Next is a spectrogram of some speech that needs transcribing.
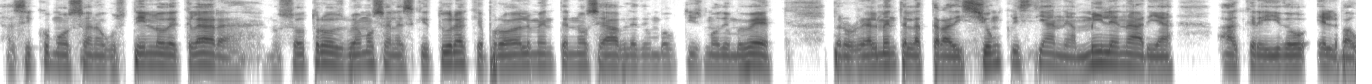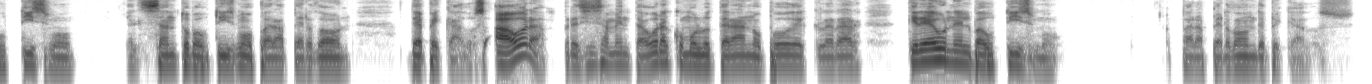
así como San Agustín lo declara. Nosotros vemos en la escritura que probablemente no se hable de un bautismo de un bebé, pero realmente la tradición cristiana milenaria ha creído el bautismo, el santo bautismo para perdón de pecados. Ahora, precisamente ahora como luterano puedo declarar, creo en el bautismo para perdón de pecados,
